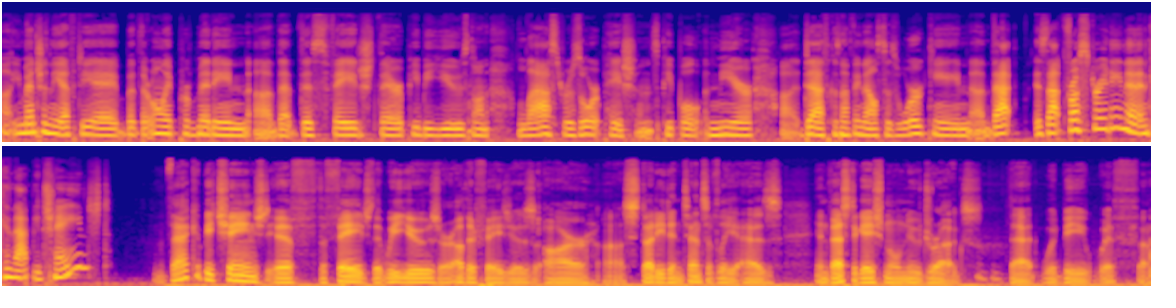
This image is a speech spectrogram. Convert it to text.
Uh, you mentioned the FDA, but they're only permitting uh, that this phage therapy be used on last resort patients, people near uh, death, because nothing else is working. Uh, that is that frustrating, and can that be changed? That could be changed if the phage that we use or other phages are uh, studied intensively as investigational new drugs mm-hmm. that would be with uh,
